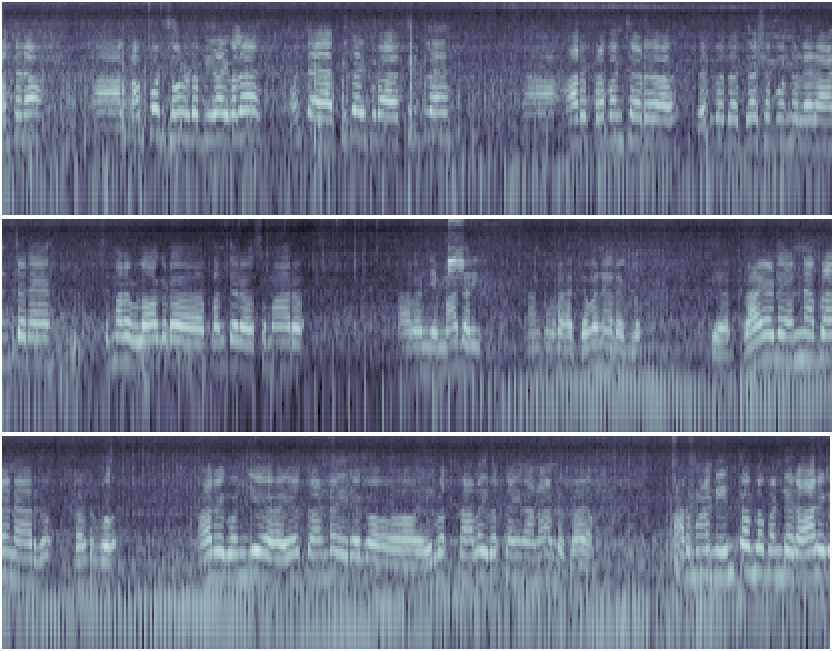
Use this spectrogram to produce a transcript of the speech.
ಅಂತಾರ ಕಂಫರ್ಟ್ ಝೋನ್ ಹಿಡಿದು ಬಿದಾಯ್ ಬಲೆ. ಮತ್ತೆ ಬಿದಾಯ್ ಪುರ ತಿರುಗಲೆ ಆರು ಪ್ರಪಂಚ ಬೇದ ಬೇದ ದೇಶ ಬಂದೊಳ್ಳೆರ ಅಂಚನೆ. ಸುಮಾರು ವ್ಲಾಗಡ ಬಂತಾರ, ಸುಮಾರು ಆರೊಂಜಿ ಮಾದರಿ ಅಂಕ ಬರ ಜವನವರಗಳು ಪ್ರಾಯಡ್ ಎನ್ನ ಪ್ರಾಯಣ ಆರು ಡಾಕ್ಟರ್ ಆರೇಗೆ ಒಂಜಿ ಏತಾಂಡ ಇರಾಗ ಇರುವತ್ನಾಲ್ಕು, ಇರುವತ್ತೈದು ಅಣ್ಣ ಅಂಡ ಪ್ರಾಯ. ಇನ್ಕಮ್ ಇನ್ಕಮ್ಲ ಬಂಡೇರ ಆರೆಗ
